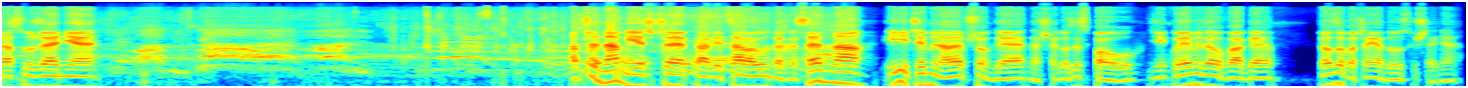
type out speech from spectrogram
zasłużenie. A przed nami jeszcze prawie cała runda wiosenna i liczymy na lepszą grę naszego zespołu. Dziękujemy za uwagę. Do zobaczenia, do usłyszenia.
